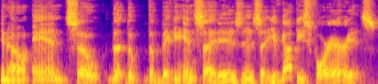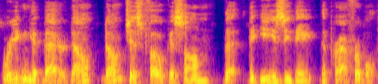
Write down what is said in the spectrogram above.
you know and so the the, the big insight is is uh, you've got these four areas where you can get better don't don't just focus on the the easy the the preferable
